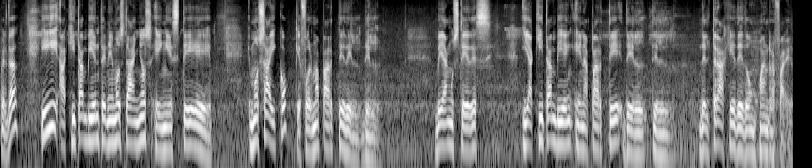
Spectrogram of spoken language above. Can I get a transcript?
¿verdad? Y aquí también tenemos daños en este mosaico que forma parte del, del vean ustedes y aquí también en la parte del, del, traje de don Juan Rafael.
